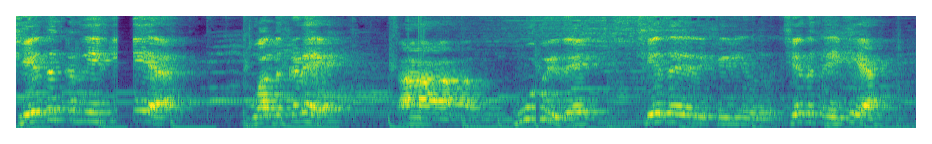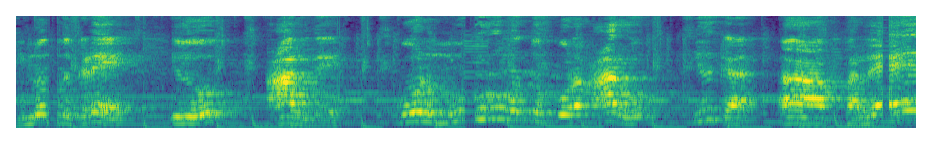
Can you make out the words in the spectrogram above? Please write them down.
ಛೇದಕ ರೇಖೆಯ ಒಂದು ಕಡೆ, ಆ, ಮೂರು ಇದೆ. ಛೇದ ಛೇದಕ ರೇಖೆಯ ಇನ್ನೊಂದು ಕಡೆ ಇದು ಆರು ಇದೆ. ಕೋಣ ಮೂರು ಮತ್ತು ಕೋಣ ಆರು ಇದಕ್ಕ, ಆ, ಪರ್ಯಾಯ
